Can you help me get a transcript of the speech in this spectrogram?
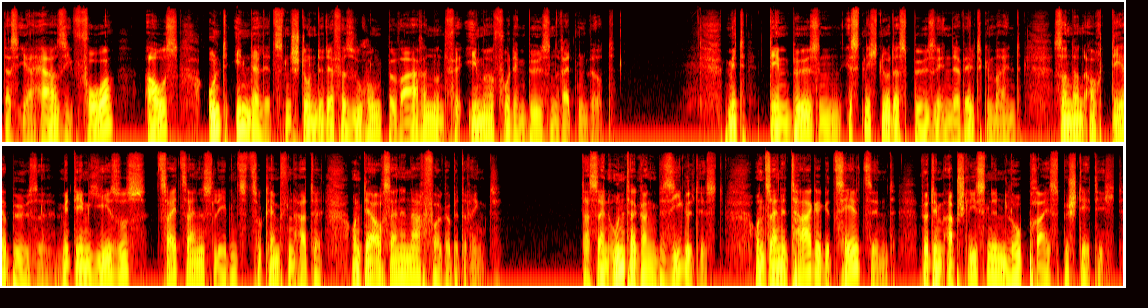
dass ihr Herr sie vor, aus und in der letzten Stunde der Versuchung bewahren und für immer vor dem Bösen retten wird. Mit dem Bösen ist nicht nur das Böse in der Welt gemeint, sondern auch der Böse, mit dem Jesus Zeit seines Lebens zu kämpfen hatte und der auch seine Nachfolger bedrängt. Dass sein Untergang besiegelt ist und seine Tage gezählt sind, wird im abschließenden Lobpreis bestätigt.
